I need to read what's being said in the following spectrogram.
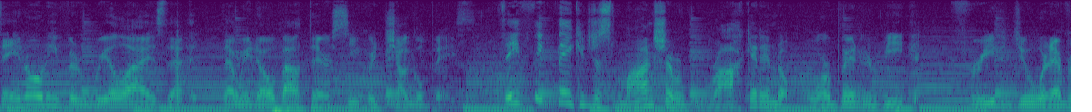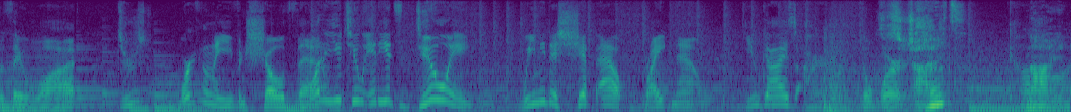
they don't even realize that that we know about their secret jungle base. They think they can just launch a rocket into orbit and be free to do whatever they want. There's, we're gonna even show them. What are you two idiots doing? We need to ship out right now. You guys are the Ist worst. Charles? Come Nein. on.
